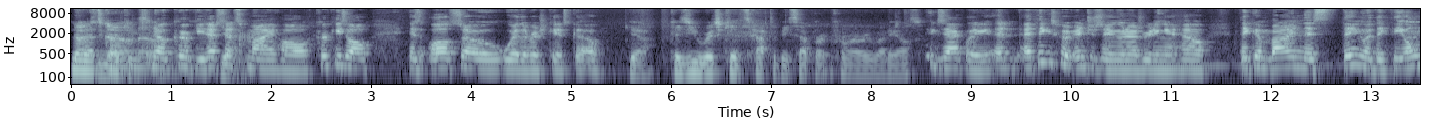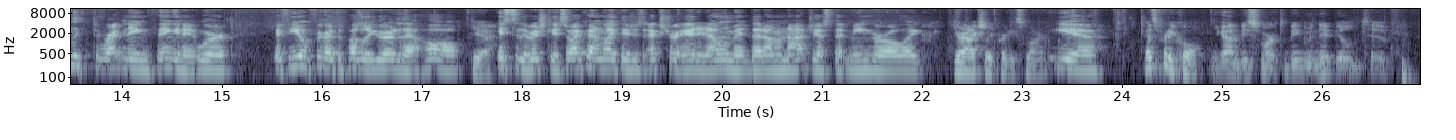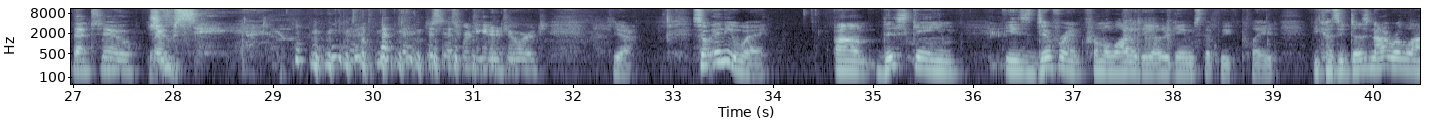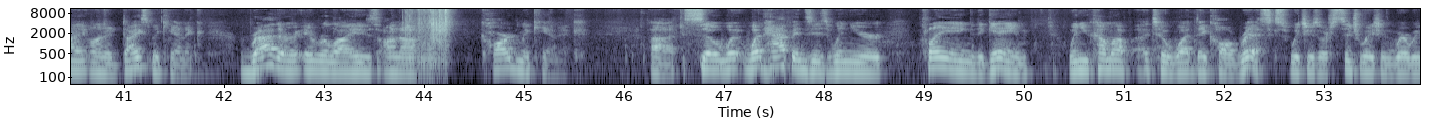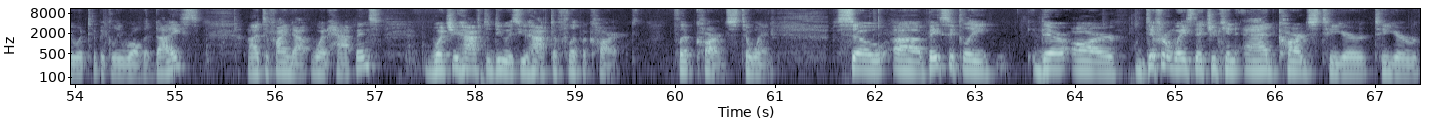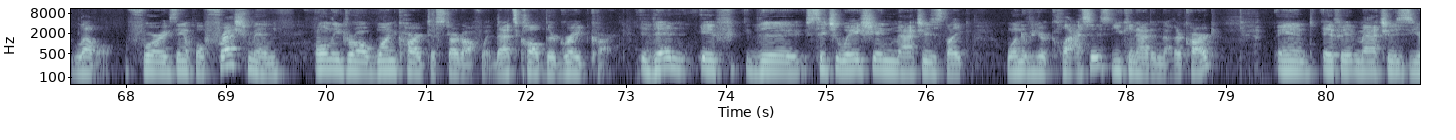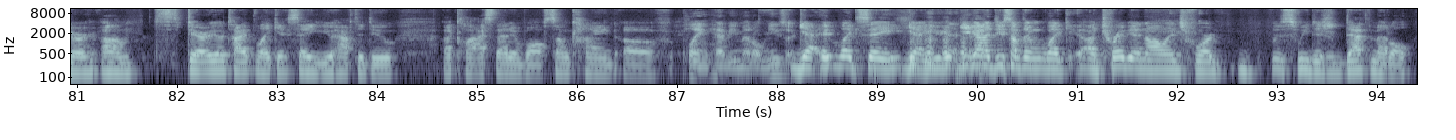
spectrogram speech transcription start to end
No, that's No, cookies. no. No, Kirky. That's Yeah. that's my hall. Kirky's hall is also where the rich kids go. Yeah, because you rich kids have to be separate from everybody else. Exactly, and I think it's quite interesting when I was reading it how they combine this thing with like the only threatening thing in it, where if you don't figure out the puzzle, you're out of that hall. Yeah. It's to the rich kids. so I kind of like there's this extra added element that I'm not just that mean girl. Like, You're actually pretty smart. yeah, That's pretty cool. You got to be smart to be manipulative. that mm-hmm. too. That's- Juicy. just ask Regina George. Yeah. So anyway, um, this game is different from a lot of the other games that we've played because it does not rely on a dice mechanic. Rather, it relies on a card mechanic. Uh, so what what happens is when you're playing the game, when you come up to what they call risks, which is a situation where we would typically roll the dice uh, to find out what happens, what you have to do is you have to flip a card, flip cards to win. So uh, basically, there are different ways that you can add cards to your to your level. For example, freshmen only draw one card to start off with. That's called their grade card. Then, if the situation matches like one of your classes, you can add another card. And if it matches your um, stereotype, like it say you have to do a class that involves some kind of Playing heavy metal music. yeah, it like say yeah you you gotta do something like a trivia knowledge for Swedish death metal.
